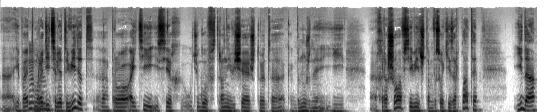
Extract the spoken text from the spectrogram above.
А, и поэтому угу. родители это видят. А, про IT из всех утюгов страны вещают, что это как бы нужно и а, хорошо. Все видят, что там высокие зарплаты. И да,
